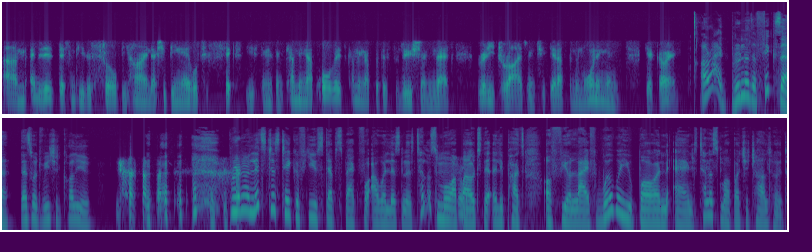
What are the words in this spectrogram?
um, and it is definitely the thrill behind actually being able to fix these things and coming up always coming up with a solution that really drives me to get up in the morning and get going. All right, Bruno the Fixer. That's what we should call you. Bruno, let's just take a few steps back for our listeners. Tell us more sure. about the early parts of your life. Where were you born, and tell us more about your childhood.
